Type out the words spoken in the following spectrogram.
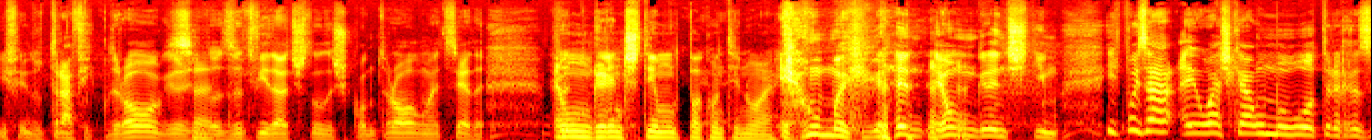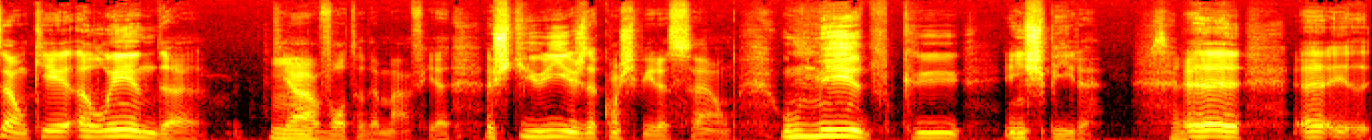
é do tráfico de drogas, Certo. das atividades todas que controlam, etc. É um grande estímulo para continuar. É, uma grande, é um grande estímulo. E depois há, eu acho que há uma outra razão, que é a lenda que há à volta da máfia, as teorias da conspiração, o medo que inspira. Eh, eh,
